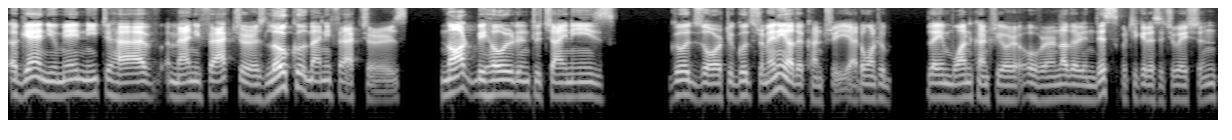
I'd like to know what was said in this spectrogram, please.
again you may need to have manufacturers local manufacturers not beholden to chinese goods or to goods from any other country i don't want to blame one country or over another in this particular situation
